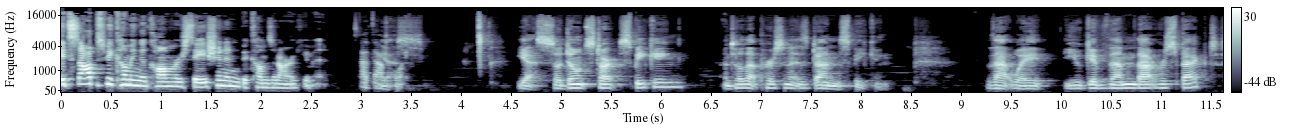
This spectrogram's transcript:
it stops becoming a conversation and becomes an argument at that yes. point Yes. So don't start speaking until that person is done speaking. That way you give them that respect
